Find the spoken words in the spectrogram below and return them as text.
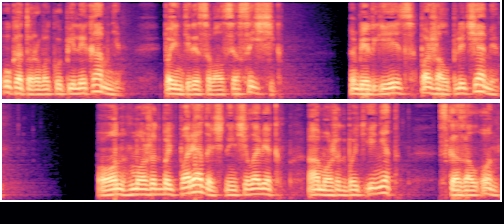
у которого купили камни?» — поинтересовался сыщик. Бельгиец пожал плечами. «Он может быть порядочный человек, а может быть и нет», — сказал он.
